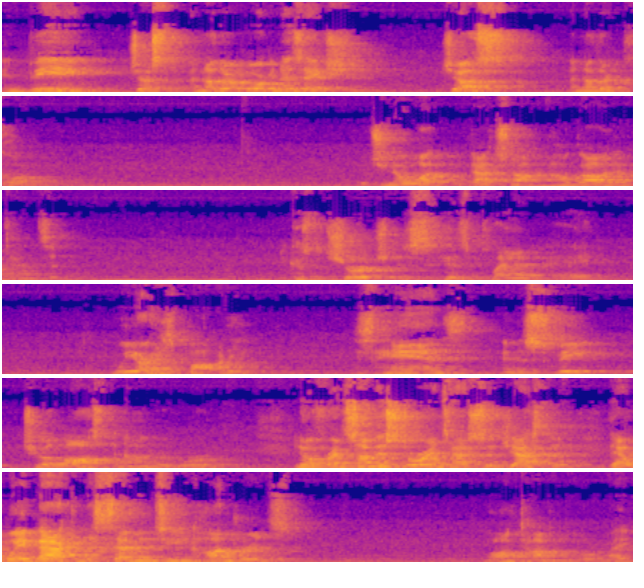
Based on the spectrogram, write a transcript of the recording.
in being just another organization, just another club. But you know what? That's not how God intends it. Because the church is his plan A. We are his body, his hands, and his feet to a lost and hungry world. You know, friends, some historians have suggested that way back in the 1700s, long time ago, right?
